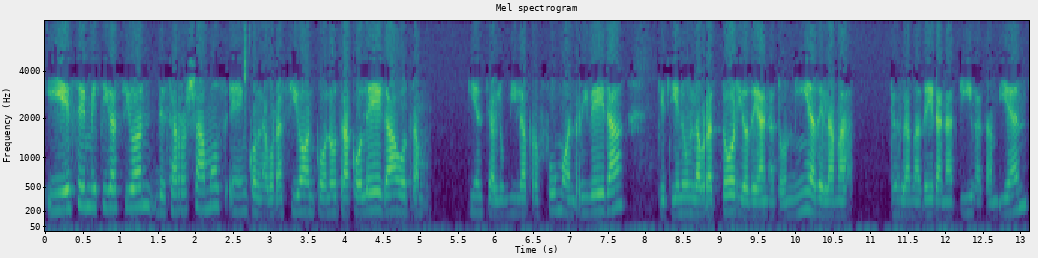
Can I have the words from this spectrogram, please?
Y esa investigación desarrollamos en colaboración con otra colega, otra ciencia Lumila Profumo en Rivera, que tiene un laboratorio de anatomía de la, la madera nativa también,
